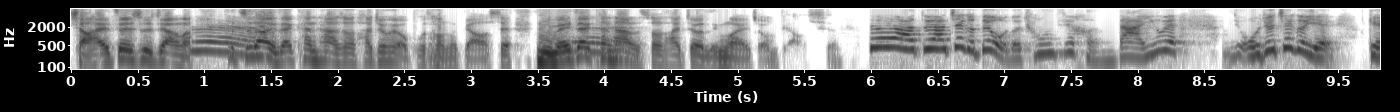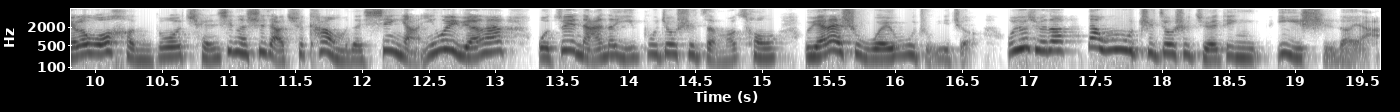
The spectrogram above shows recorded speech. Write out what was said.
小孩最是这样嘛？他知道你在看他的时候，他就会有不同的表现；你没在看他的时候，他就有另外一种表现。对啊，对啊，这个对我的冲击很大，因为我觉得这个也给了我很多全新的视角去看我们的信仰。因为原来我最难的一步就是怎么从原来是唯物主义者，我就觉得，那物质就是决定意识的呀。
